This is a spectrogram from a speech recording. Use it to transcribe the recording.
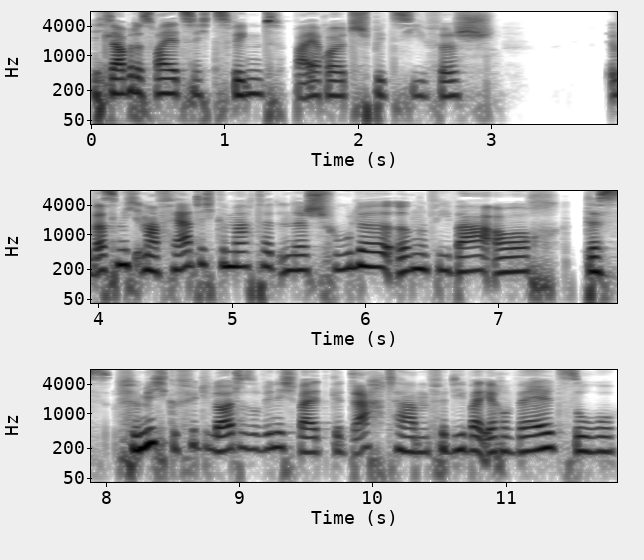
ich glaube, das war jetzt nicht zwingend Bayreuth-spezifisch. Was mich immer fertig gemacht hat in der Schule, irgendwie war auch, dass für mich gefühlt die Leute so wenig weit gedacht haben. Für die war ihre Welt so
